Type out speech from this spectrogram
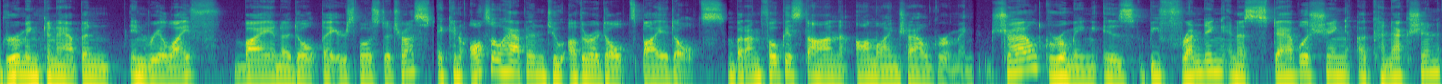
grooming can happen in real life by an adult that you're supposed to trust. It can also happen to other adults by adults, but I'm focused on online child grooming. Child grooming is befriending and establishing a connection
